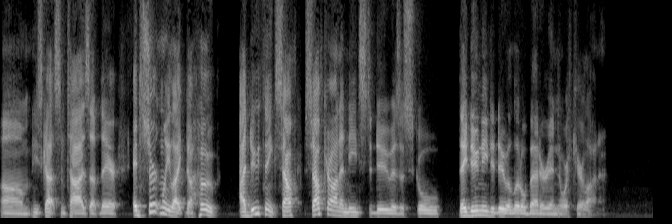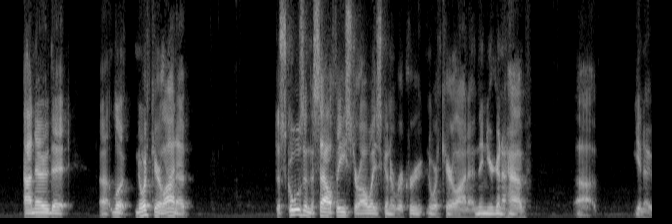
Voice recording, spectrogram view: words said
Um, he's got some ties up there, and certainly like the hope. I do think South South Carolina needs to do as a school. They do need to do a little better in North Carolina. I know that. Uh, look, North Carolina, the schools in the southeast are always going to recruit North Carolina, and then you're going to have, uh, you know,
